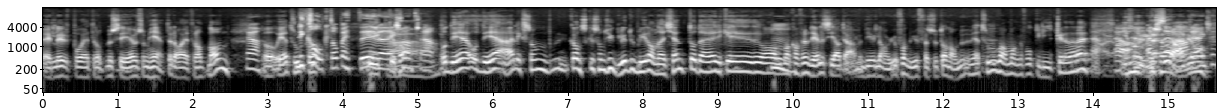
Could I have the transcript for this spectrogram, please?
eller på et eller annet museum som heter da et eller annet navn. Ja. De kalte opp etter. Ikke sant? Ja. Og, det, og, det, er liksom ganske sånn hyggelig. Du blir anerkjent, og det ikke og mm. Man kan fremdeles si at ja, men de lager jo for mye føss ut av navnet, men jeg tror bare mange folk liker det der. Ja. Norge, så er det jo,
